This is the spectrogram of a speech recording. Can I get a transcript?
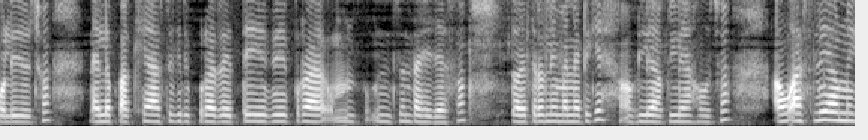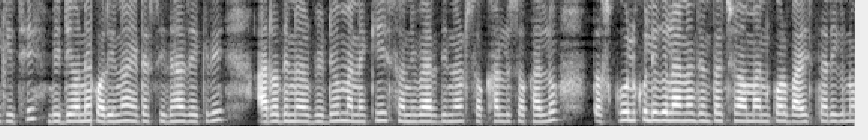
ପଲେଇ ଯାଉଛନ୍ ହେଲେ ପାଖେ ଆସିକିରି ପୁରା ରେତେ ହେବେ ପୁରା ସେନ୍ତା ହେଇଯାଏସନ୍ ତ ଲାଗି ମାନେ ଟିକେ ଅଗ୍ଲିଆ ଅଗ୍ଲିଆ ହଉଛନ୍ ଆଉ ଆସ୍ଲି ଆଉ ମୁଇଁ କିଛି ଭିଡ଼ିଓ ନାଇଁ କରିନ ଇଟା ସିଧା ଯାଇକିରି ଆର ଦିନର ଭିଡ଼ିଓ ମାନେ କି ଶନିବାର ଦିନ ସକାଳୁ ସକାଳୁ ତ ସ୍କୁଲ୍ ଖୋଲିଗଲାନ ଯେନ୍ତା ଛୁଆମାନଙ୍କର ବାଇଶ ତାରିଖ ନୁ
